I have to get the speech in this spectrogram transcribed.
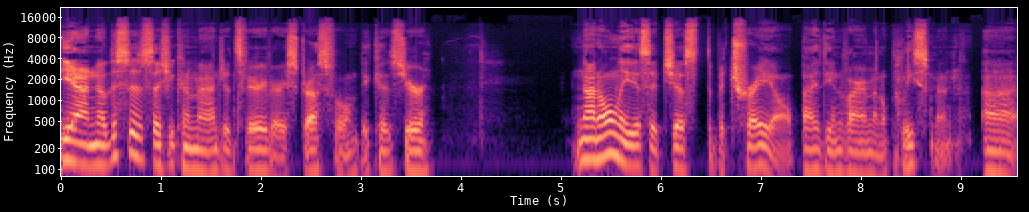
yeah, no, this is, as you can imagine, it's very, very stressful because you're not only is it just the betrayal by the environmental policeman uh,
